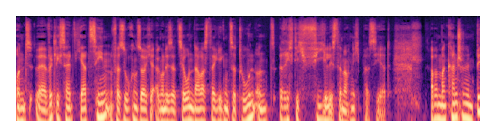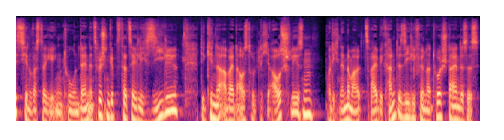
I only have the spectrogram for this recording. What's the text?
und äh, wirklich seit Jahrzehnten versuchen solche Organisationen da was dagegen zu tun und richtig viel ist da noch nicht passiert. Aber man kann schon ein bisschen was dagegen tun, denn inzwischen gibt es tatsächlich Siegel, die Kinderarbeit ausdrücklich ausschließen. Und ich nenne mal zwei bekannte Siegel für Naturstein. Das ist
